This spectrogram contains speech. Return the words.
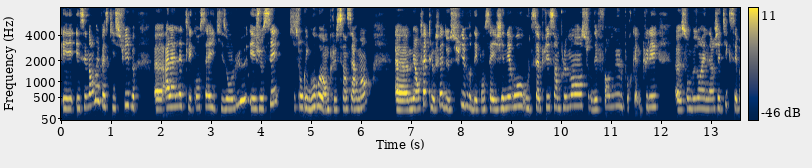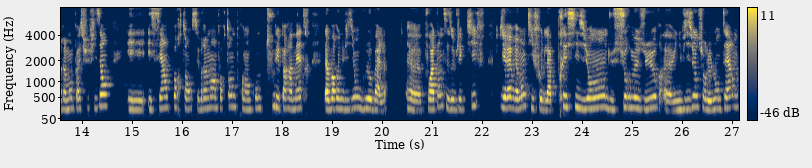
et c'est normal parce qu'ils suivent à la lettre les conseils qu'ils ont lus et je sais qu'ils sont rigoureux en plus sincèrement mais en fait le fait de suivre des conseils généraux ou de s'appuyer simplement sur des formules pour calculer son besoin énergétique c'est vraiment pas suffisant et, c'est important, c'est vraiment important de prendre en compte tous les paramètres, d'avoir une vision globale. Euh, pour atteindre ces objectifs, je dirais vraiment qu'il faut de la précision, du sur-mesure, euh, une vision sur le long terme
